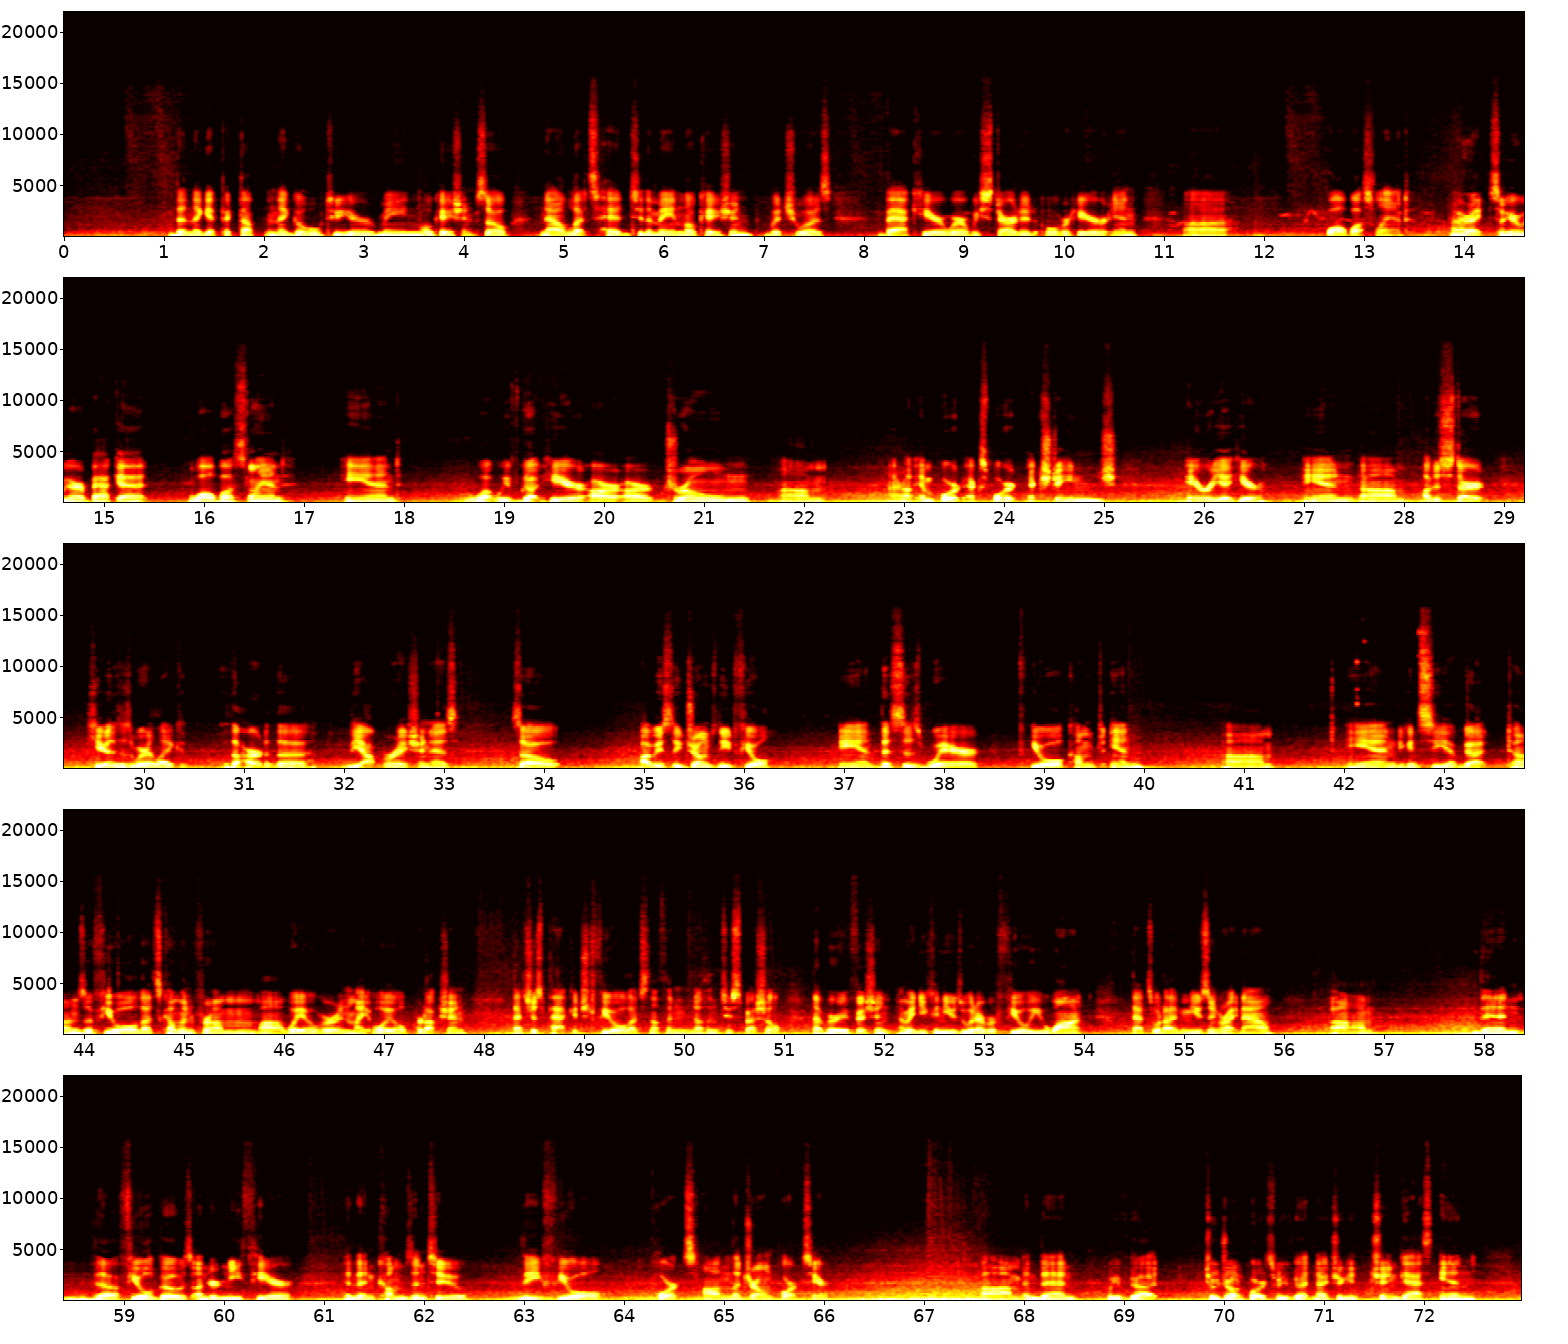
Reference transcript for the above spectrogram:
then they get picked up and they go to your main location. So now let's head to the main location, which was back here where we started over here in uh, Walbus Land. All right, so here we are back at Walbus Land, and what we've got here are our drone, um, I don't know, import, export, exchange area here. And um, I'll just start here. This is where like the heart of the the operation is. So obviously drones need fuel, and this is where fuel comes in. Um, and you can see I've got tons of fuel that's coming from uh, way over in my oil production. That's just packaged fuel. That's nothing, nothing too special. Not very efficient. I mean, you can use whatever fuel you want. That's what I'm using right now. Um, then the fuel goes underneath here, and then comes into the fuel ports on the drone ports here. Um, and then we've got two drone ports. We've got nitrogen gas in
